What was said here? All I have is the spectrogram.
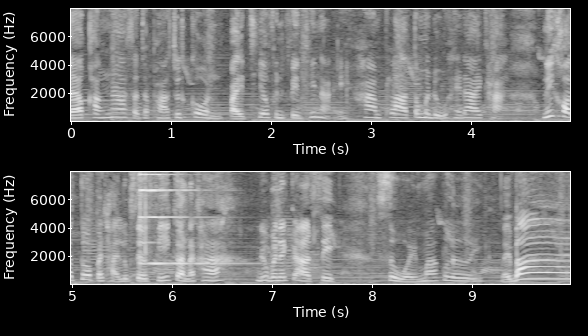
แล้วครั้งหน้าสัจะพาทุกคนไปเที่ยวฟินๆที่ไหน ห้ามพลาดต้องมาดูให้ได้ค่ะวันนี่ขอตัวไปถ่ายรูปเซลฟี่ก่อนนะคะ ดูบรรยากาศสิ สวยมากเลยบ๊ายบาย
